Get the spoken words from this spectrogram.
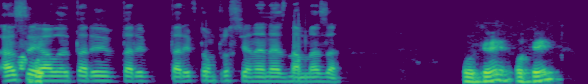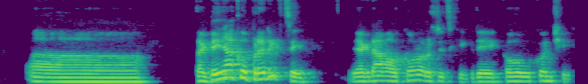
asi, ale tady, tady, tady v tom prostě ne, neznám meze. OK, OK. Uh, tak dej nějakou predikci, jak dával Conor vždycky, kdy koho ukončí.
